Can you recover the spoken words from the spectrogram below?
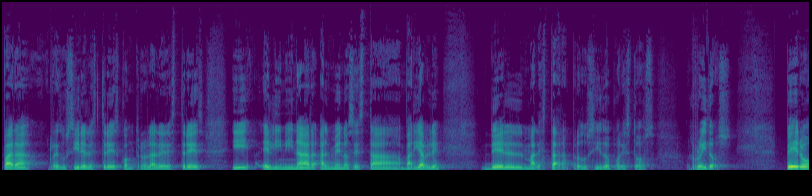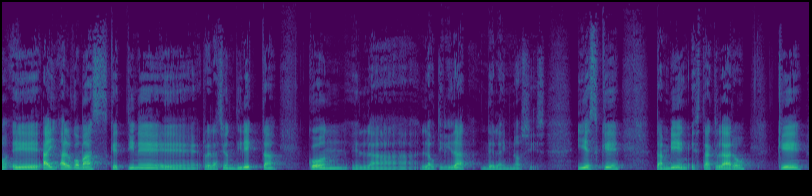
para reducir el estrés, controlar el estrés y eliminar al menos esta variable del malestar producido por estos ruidos. Pero eh, hay algo más que tiene eh, relación directa con eh, la, utilidad de la hipnosis. Y es que también está claro que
